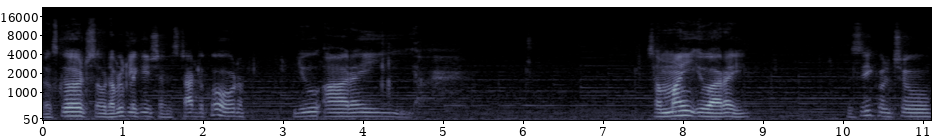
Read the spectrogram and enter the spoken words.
looks good. So double click it and start the code. URI so my URI is equal to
